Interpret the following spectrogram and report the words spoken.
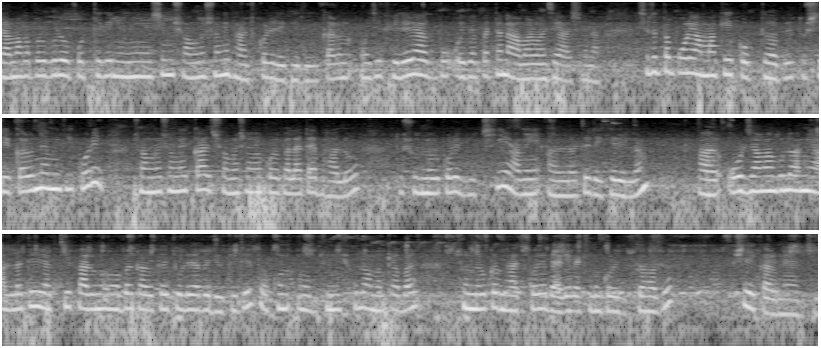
জামা কাপড়গুলো উপর থেকে নিয়ে এসে আমি সঙ্গে সঙ্গে ভাঁজ করে রেখে দিই। কারণ ওই যে ফেলে রাখব, ওই ব্যাপারটা না আমার মাঝে আসে না। সেটা তো পরে আমাকেই করতে হবে। তো সে কারণে আমি কি করি, সঙ্গে সঙ্গে কাজ সঙ্গে সঙ্গে করে ফেলাটাই ভালো। তো সুন্দর করে গুছিয়ে আমি আলনাতে রেখে দিলাম। আর ওর জামাগুলো আমি আল্লাতেই রাখছি, কারণ ও আবার কালকে চলে যাবে ডিউটিতে তখন ওর জিনিসগুলো আমাকে আবার সুন্দর করে ভাঁজ করে ব্যাগে প্যাকিং করে দিতে হবে। সেই কারণে আর কি।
